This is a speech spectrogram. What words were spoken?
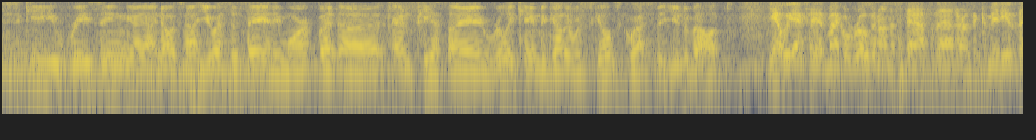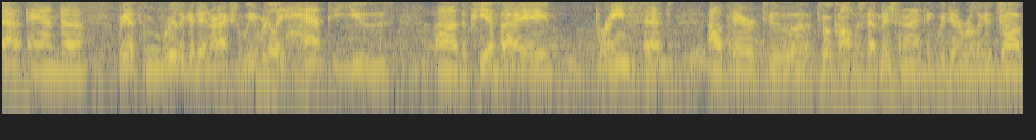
ski racing, I know it's not USSA anymore, but uh, and PSIA really came together with Skills Quest that you developed. Yeah, we actually had Michael Rogan on the staff of that, or the committee of that, and uh, we had some really good interaction. We really had to use uh, the PSIA brain set out there to uh, to accomplish that mission, and I think we did a really good job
